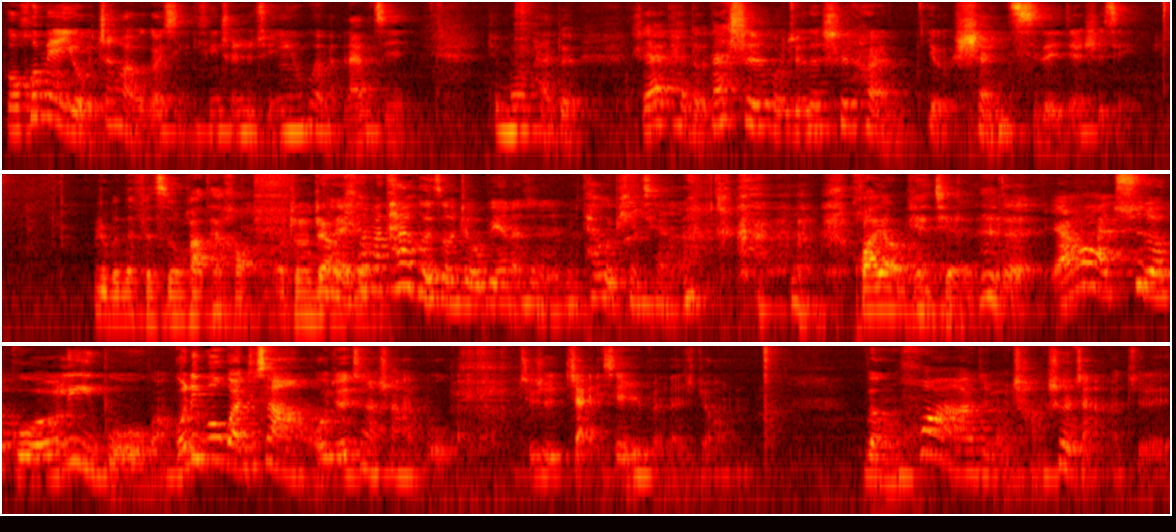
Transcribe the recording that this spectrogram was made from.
我后面有正好有个行行程是去音乐会嘛，来不及。就没有排队，实在太多。但是我觉得是很有神奇的一件事情。日本的粉丝文化太好了，我只能这样说。对他们太会做周边了，真的是太会骗钱了。花样骗钱。对，然后还去了国立博物馆。国立博物馆就像我觉得就像上海博物馆一样，就是展一些日本的这种文化啊，这种常设展啊之类的。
